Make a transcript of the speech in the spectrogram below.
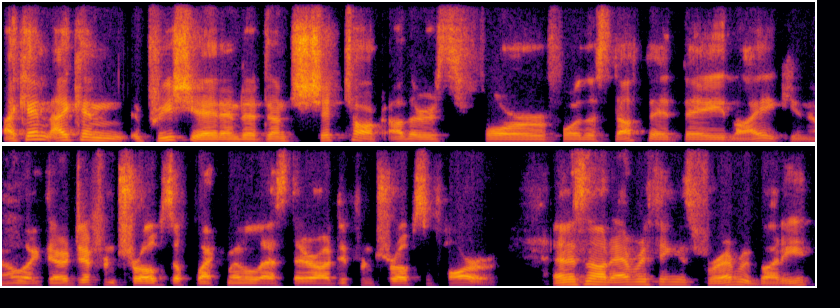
I can I can appreciate and uh, don't shit talk others for for the stuff that they like. You know, like there are different tropes of black metal as there are different tropes of horror, and it's not everything is for everybody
